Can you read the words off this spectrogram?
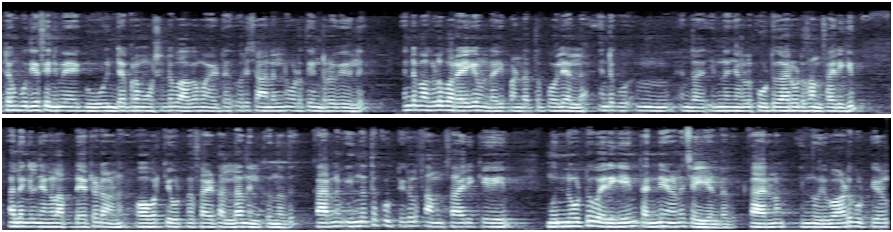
ഏറ്റവും പുതിയ സിനിമയായ ഗൂവിന്റെ പ്രൊമോഷന്റെ ഭാഗമായിട്ട് ഒരു ചാനലിന് കൊടുത്ത ഇന്റർവ്യൂവിൽ എന്റെ മകൾ പറയുകയുണ്ടായി പണ്ടത്തെ പോലെയല്ല എന്റെ എന്താ ഇന്ന് ഞങ്ങൾ കൂട്ടുകാരോട് സംസാരിക്കും അല്ലെങ്കിൽ ഞങ്ങൾ അപ്ഡേറ്റഡ് ആണ് ഓവർ ക്യൂട്ട്നെസ് ആയിട്ടല്ല നിൽക്കുന്നത്. കാരണം ഇന്നത്തെ കുട്ടികൾ സംസാരിക്കുകയും മുന്നോട്ട് വരികയും തന്നെയാണ് ചെയ്യേണ്ടത്. കാരണം ഇന്ന് ഒരുപാട് കുട്ടികൾ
